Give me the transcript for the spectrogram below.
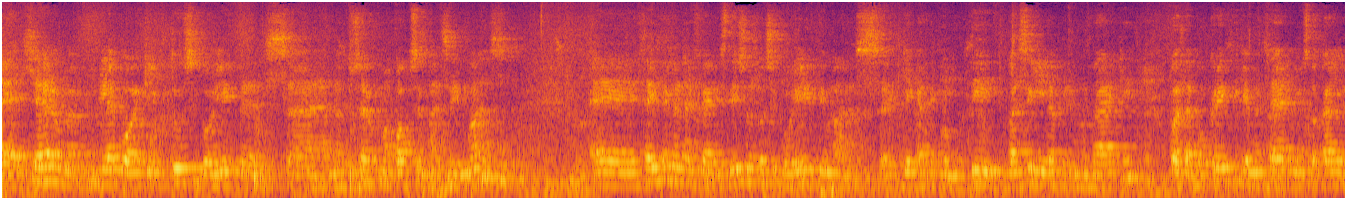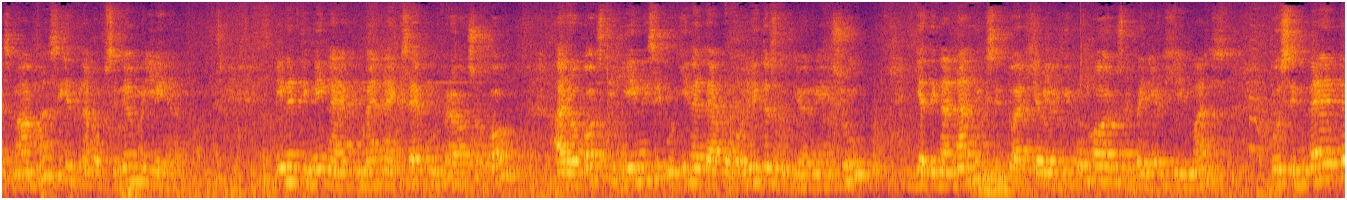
Ε, χαίρομαι που βλέπω εκλειπτούς συμπολίτες ε, να τους έχουμε απόψε μαζί μας. Ε, θα ήθελα να ευχαριστήσω τον συμπολίτη μας και καθηγητή Βασίλη Λαμπρινουδάκη που ανταποκρίθηκε με θέρμη στο κάλεσμά μας για την απόψινή ομιλία. Είναι τιμή να έχουμε ένα εξέχον πρόσωπο, αρρωγός στη κίνηση που γίνεται από πολίτες του Διονύσου για την ανάδειξη του αρχαιολογικού χώρου στην περιοχή μας, που συνδέεται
